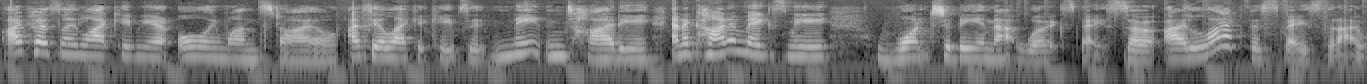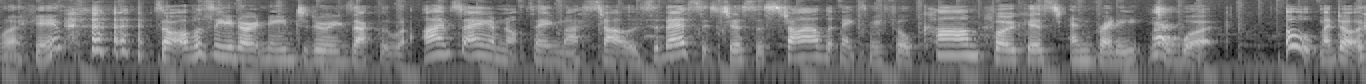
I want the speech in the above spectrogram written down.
I personally like keeping it all in one style. I feel like it keeps it neat and tidy, and it kind of makes me want to be in that workspace. So I like the space that I work in. so obviously you don't need to do exactly what I'm saying. I'm not saying my style is the best. It's just a style that makes me feel calm, focused, and ready to work. Oh, my dog.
